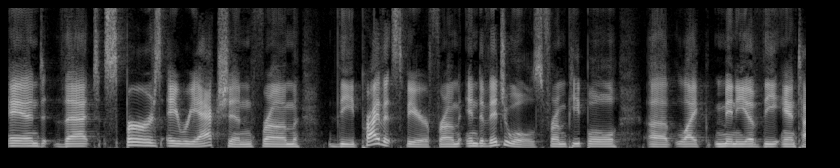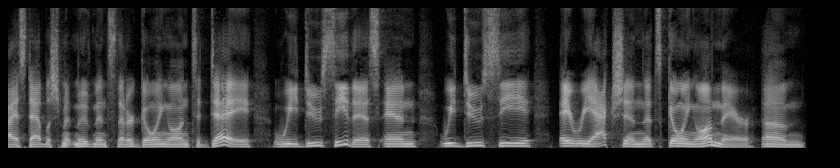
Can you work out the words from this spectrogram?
and that spurs a reaction from the private sphere, from individuals, from people uh, like many of the anti establishment movements that are going on today. We do see this, and we do see a reaction that's going on there. Um,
